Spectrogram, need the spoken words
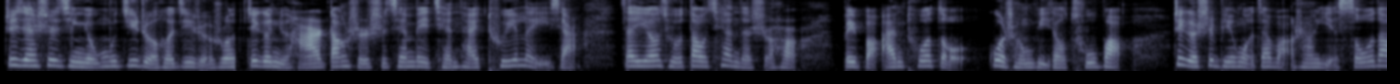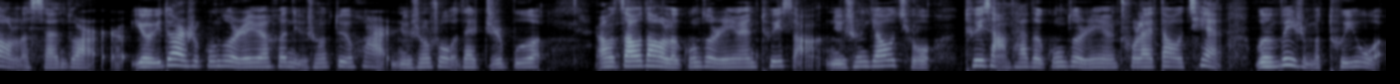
这件事情有目击者和记者说，这个女孩当时是先被前台推了一下，在要求道歉的时候被保安拖走，过程比较粗暴。这个视频我在网上也搜到了三段，有一段是工作人员和女生对话，女生说我在直播，然后遭到了工作人员推搡，女生要求推搡她的工作人员出来道歉，问为什么推我，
